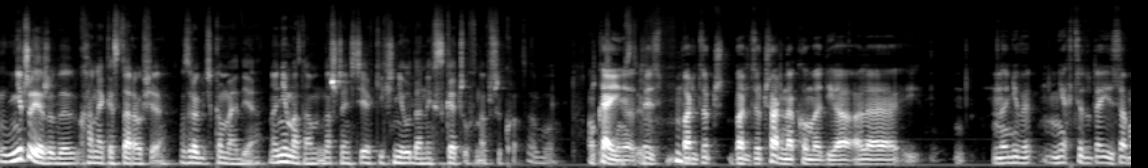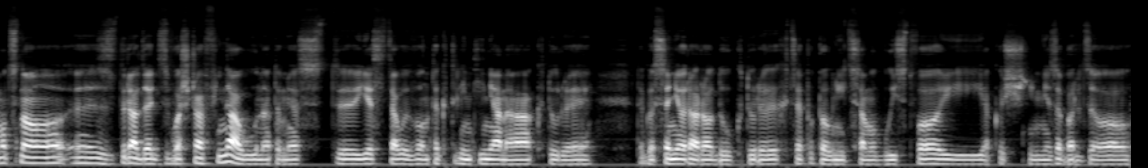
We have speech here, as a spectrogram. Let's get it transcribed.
Nie czuję, żeby Haneke starał się zrobić komedię. No nie ma tam na szczęście jakichś nieudanych sketchów na przykład. Okej, okay, no, to jest bardzo, bardzo czarna komedia, ale no nie, nie chcę tutaj za mocno y, zdradzać, zwłaszcza finału, natomiast y, jest cały wątek Trintiniana, który tego seniora rodu, który chce popełnić samobójstwo i jakoś nie za bardzo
